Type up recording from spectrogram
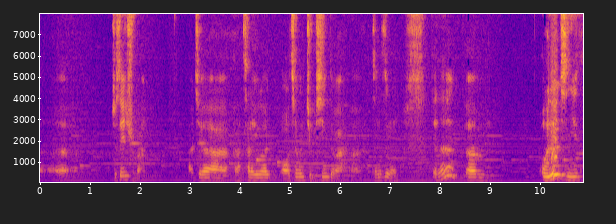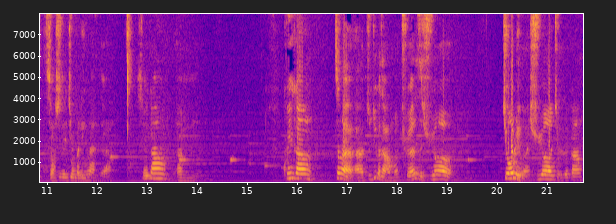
呃决赛圈嘛。而且呃出了一个号称球星对伐？呃，郑志龙，但是嗯，后头几年朝鲜队就勿灵了对伐？所以讲嗯，可以讲真个呃，足球搿只项目确实是需要交流个，需要就是讲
